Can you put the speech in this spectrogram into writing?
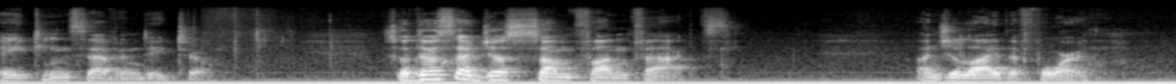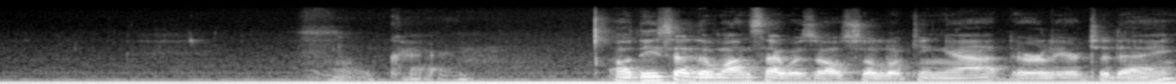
1872. So, those are just some fun facts on July the 4th. Okay. Oh, these are the ones I was also looking at earlier today.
